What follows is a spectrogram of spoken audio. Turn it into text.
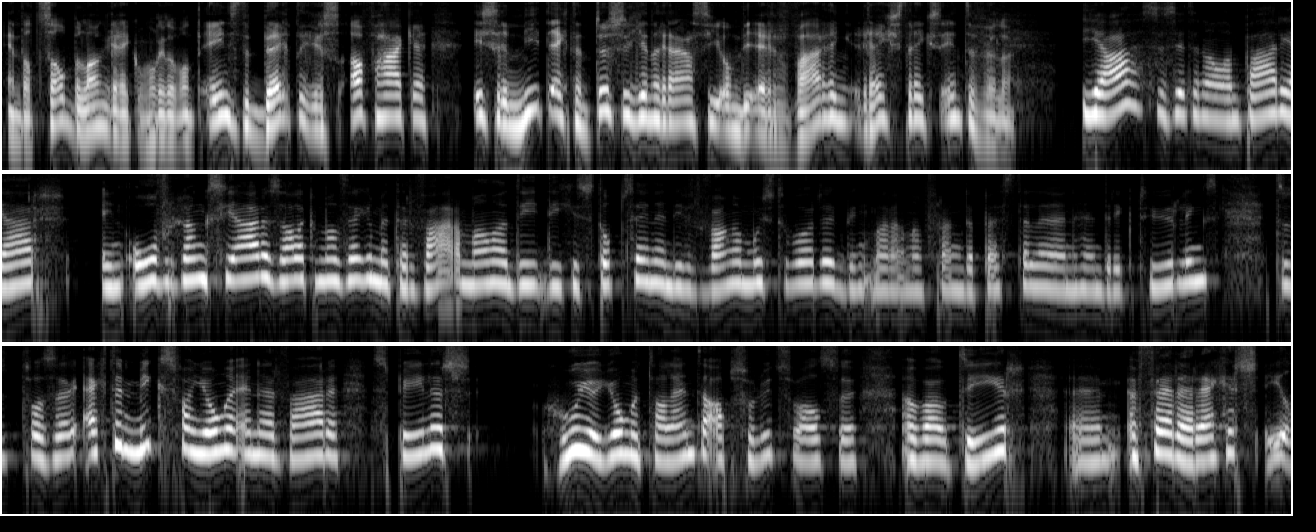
En dat zal belangrijk worden, want eens de dertigers afhaken, is er niet echt een tussengeneratie om die ervaring rechtstreeks in te vullen. Ja, ze zitten al een paar jaar in overgangsjaren, zal ik maar zeggen, met ervaren mannen die, die gestopt zijn en die vervangen moesten worden. Ik denk maar aan Frank de Pestele en Hendrik Tuurlings. Het, was echt een mix van jonge en ervaren spelers goede jonge talenten, absoluut. Zoals uh, een Wouter, um, een Ferre Reggers, heel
